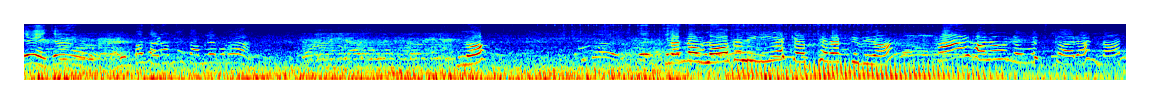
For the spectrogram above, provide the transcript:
ಏ ಜಾ ತುಂಬ ಆರಾಮ್ಸೆ ತಾಂಬ್ಲೆ ಕೊಡ ಹಲೋ ನನ್ನ ವ್ಲಾಗಲ್ಲಿ ನೀವೇ ಕ್ಯಾಪ್ಚರ್ ಹಾಯ್ ಹಲೋ ನಮಸ್ಕಾರ ನಾನು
